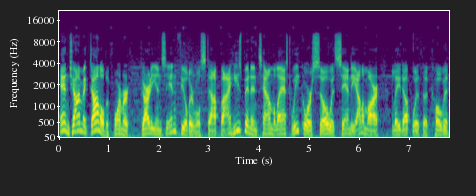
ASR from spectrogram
And John McDonald, the former Guardians infielder, will stop by. He's been in town the last week or so with Sandy Alomar laid up with a COVID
